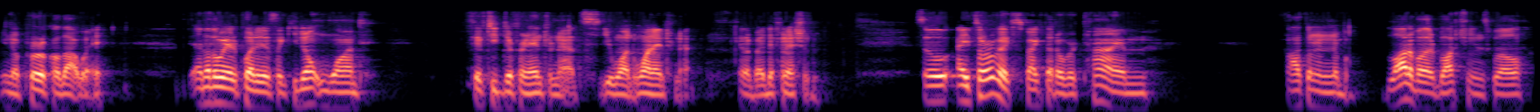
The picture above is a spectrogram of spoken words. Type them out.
you know, protocol that way. Another way to put it is like you don't want 50 different internets. You want one internet, kind of by definition. So I sort of expect that over time, Filecoin and a lot of other blockchains will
